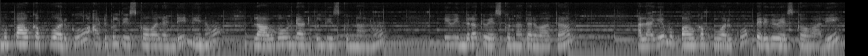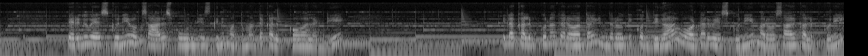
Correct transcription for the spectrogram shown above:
ముప్పావు కప్పు వరకు అటుకులు తీసుకోవాలండి. నేను లావుగా ఉండే అటుకులు తీసుకున్నాను. ఇవి ఇందులోకి వేసుకున్న తర్వాత అలాగే ముప్పావు కప్పు వరకు పెరుగు వేసుకోవాలి. పెరుగు వేసుకుని ఒకసారి స్పూన్ తీసుకుని మొత్తం అంతా కలుపుకోవాలండి. ఇలా కలుపుకున్న తర్వాత ఇందులోకి కొద్దిగా వాటర్ వేసుకుని మరోసారి కలుపుకుని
